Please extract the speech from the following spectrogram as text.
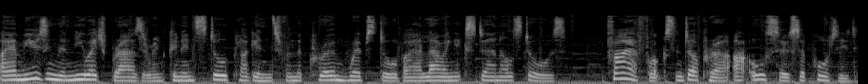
I am using the new Edge browser and can install plugins from the Chrome Web Store by allowing external stores. Firefox and Opera are also supported.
